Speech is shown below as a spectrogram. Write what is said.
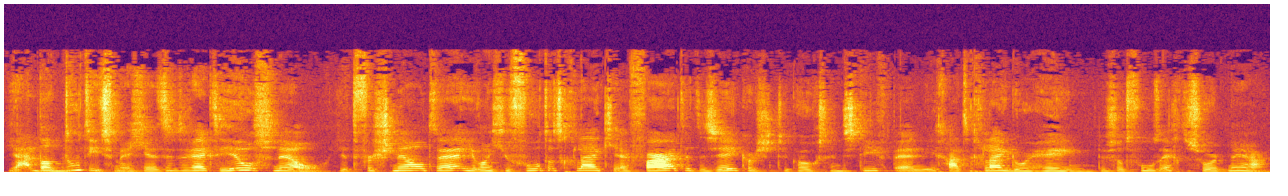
Ja, dat doet iets met je. Het, werkt heel snel. Het versnelt, hè, want je voelt het gelijk, je ervaart het. Zeker als je natuurlijk hoogsensitief bent, je gaat er gelijk doorheen. Dus dat voelt echt een soort, nou ja,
